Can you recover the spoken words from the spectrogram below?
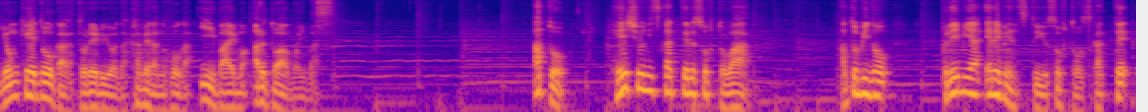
4K 動画が撮れるようなカメラの方がいい場合もあるとは思います。あと、編集に使っているソフトは Adobe のプレミアエレメンツというソフトを使って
